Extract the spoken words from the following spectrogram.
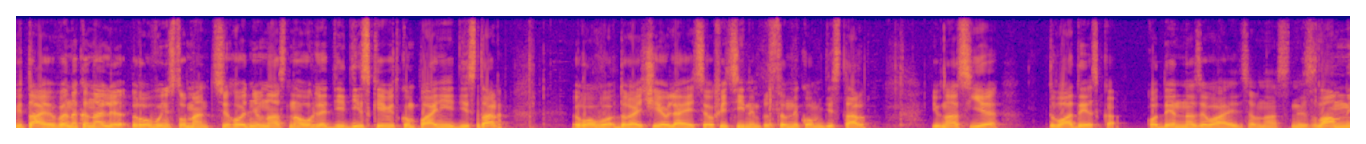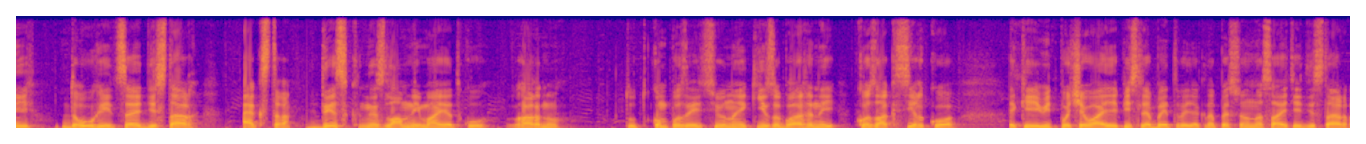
Вітаю! Ви на каналі Rovo Інструмент. Сьогодні в нас на огляді диски від компанії D-Star. Rovo, до речі, є офіційним представником D-Star. І в нас є два диска. Один називається в нас Незламний, другий це D-Star Extra. Диск незламний має таку гарну тут композицію, на якій зображений козак Сірко, який відпочиває після битви, як написано на сайті D-Star.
